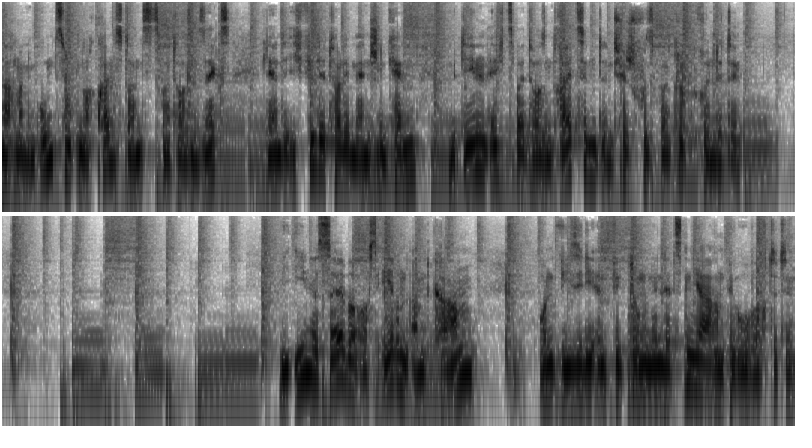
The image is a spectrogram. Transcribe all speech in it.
Nach meinem Umzug nach Konstanz 2006 lernte ich viele tolle Menschen kennen, mit denen ich 2013 den Tischfußballclub gründete. Wie Ines selber aufs Ehrenamt kam und wie sie die Entwicklung in den letzten Jahren beobachtete.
